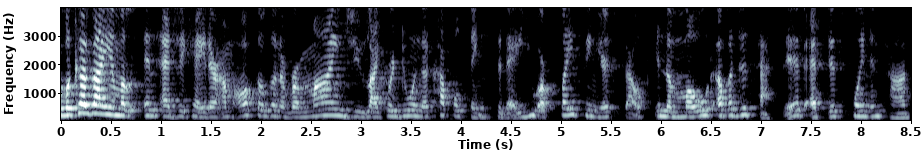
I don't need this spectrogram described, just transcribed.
because I am a, an educator, I'm also going to remind you like we're doing a couple things today. You are placing yourself in the mode of a detective at this point in time.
